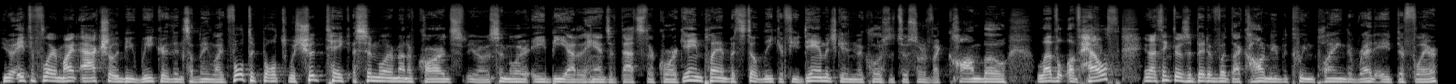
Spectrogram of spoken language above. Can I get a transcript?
you know, Aether Flare might actually be weaker than something like Voltic Bolt, which should take a similar amount of cards, you know, a similar AB out of the hands if that's their core game plan, but still leak a few damage, getting them closer to sort of a combo level of health. And I think there's a bit of a dichotomy between playing the red Aether Flare,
